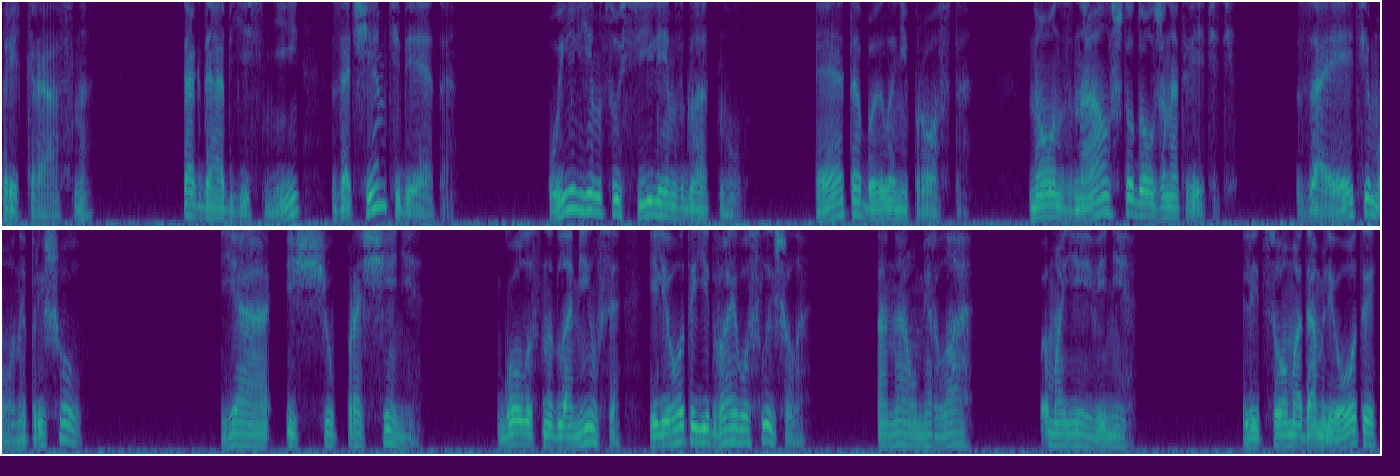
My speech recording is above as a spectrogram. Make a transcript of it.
«Прекрасно. Тогда объясни, зачем тебе это?» Уильям с усилием сглотнул. Это было непросто. Но он знал, что должен ответить. За этим он и пришел. «Я ищу прощения». Голос надломился, и Леота едва его слышала. «Она умерла по моей вине». Лицо мадам Леоты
